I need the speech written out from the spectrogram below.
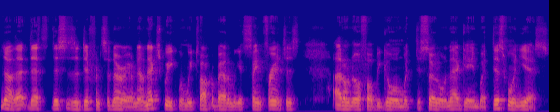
No, that that's this is a different scenario. Now next week when we talk about them against St. Frances, I don't know if I'll be going with DeSoto in that game, but this one, yes.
